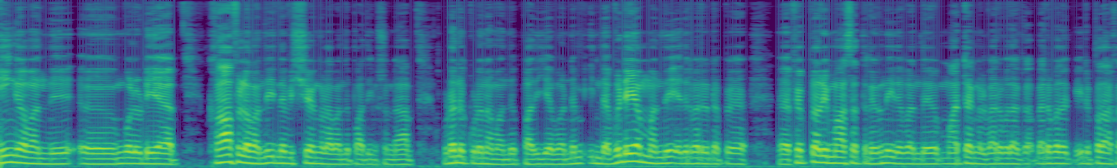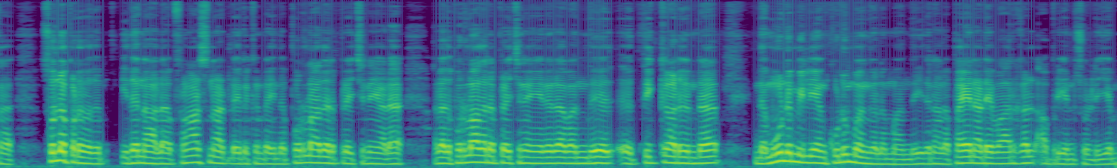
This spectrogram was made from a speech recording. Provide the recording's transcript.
நீங்கள் வந்து உங்களுடைய காஃபில் வந்து இந்த விஷயங்களை வந்து பார்த்தீங்கன்னு சொன்னால் உடனுக்குடனே வந்து பதிய வேண்டும். இந்த விடயம் வந்து எதிர்வருகின்ற பிப்ரவரி மாதத்திலிருந்து இது வந்து மாற்றங்கள் வருவதாக வருவதற்கு இருப்பதாக சொல்லப்படுவது. இதனால் பிரான்ஸ் நாட்டில் இருக்கின்ற இந்த பொருளாதார பிரச்சனையால அல்லது பொருளாதார பிரச்சனையில வந்து திக்காடுகின்ற இந்த மூன்று மில்லியன் குடும்பங்களும் வந்து இதனால் பயனடைவார்கள் அப்படின்னு சொல்லியும்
